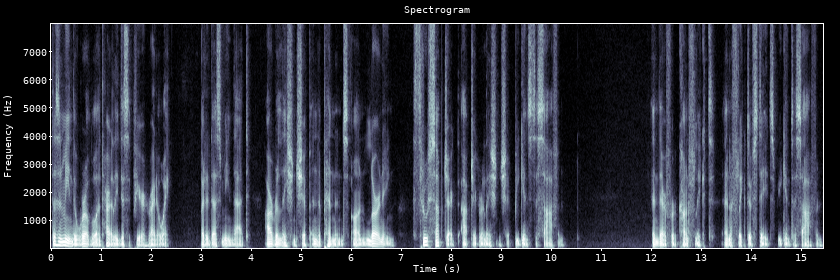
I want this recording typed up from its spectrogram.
Doesn't mean the world will entirely disappear right away, but it does mean that our relationship and dependence on learning through subject object relationship begins to soften and therefore conflict and afflictive states begin to soften.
